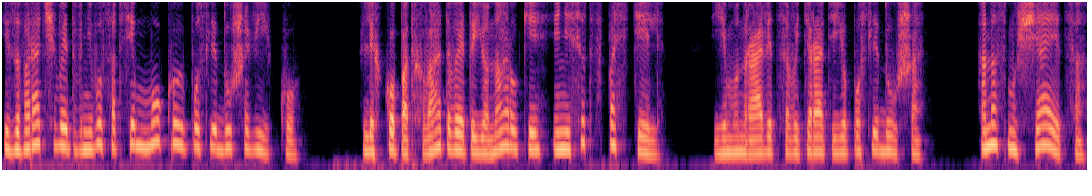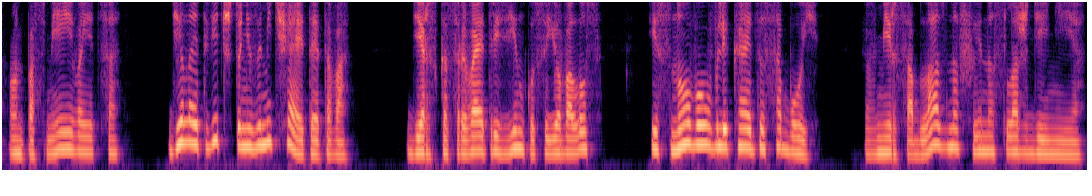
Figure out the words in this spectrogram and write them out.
и заворачивает в него совсем мокрую после душа Вику. Легко подхватывает ее на руки и несет в постель. Ему нравится вытирать ее после душа. Она смущается, он посмеивается, делает вид, что не замечает этого. Дерзко срывает резинку с ее волос и снова увлекает за собой в мир соблазнов и наслаждения.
